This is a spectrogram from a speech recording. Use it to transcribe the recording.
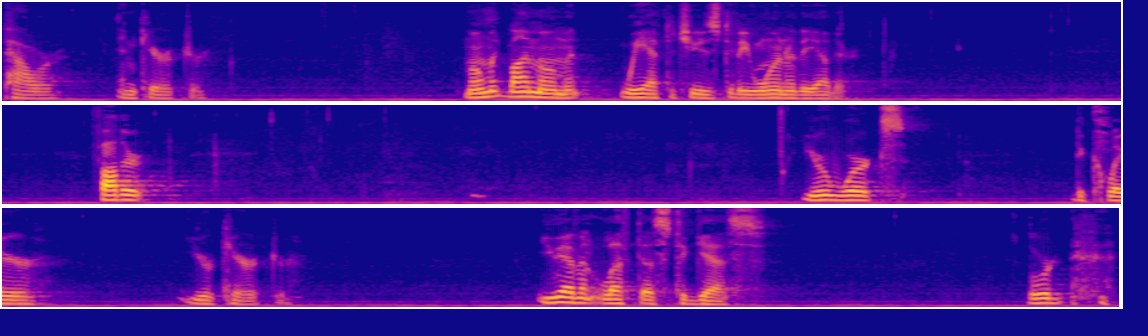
power, and character? Moment by moment, we have to choose to be one or the other. Father, your works declare your character. You haven't left us to guess. Lord,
